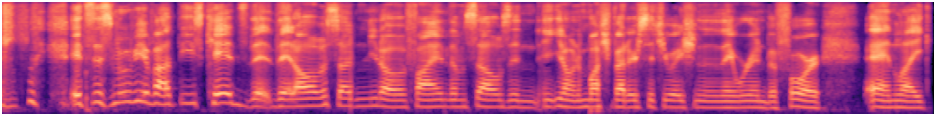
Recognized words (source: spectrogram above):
it's this movie about these kids that that all of a sudden you know find themselves in you know in a much better situation than they were in before and like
